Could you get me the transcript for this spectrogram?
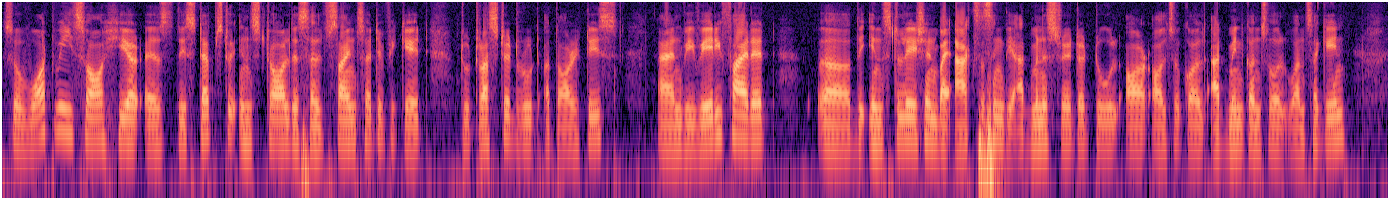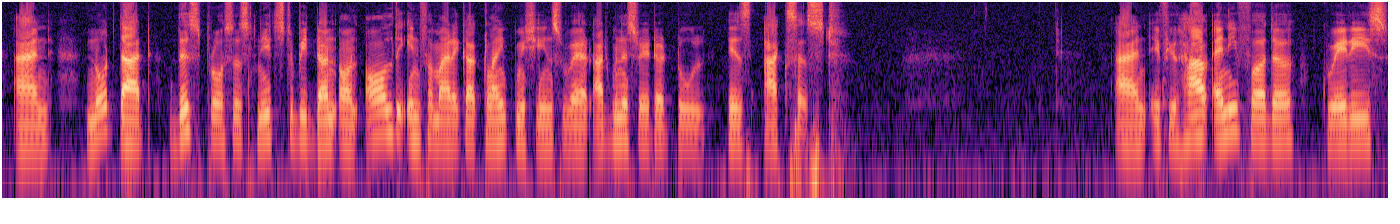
So what we saw here is the steps to install the self-signed certificate to trusted root authorities. And we verified it uh, the installation by accessing the administrator tool or also called admin console once again. And note that this process needs to be done on all the Informatica client machines where administrator tool is accessed. And if you have any further queries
